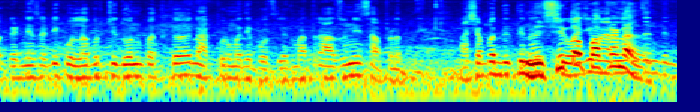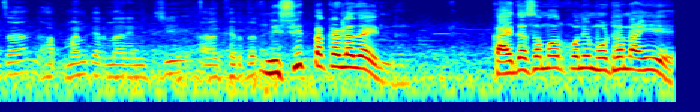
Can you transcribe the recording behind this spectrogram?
पकडण्यासाठी कोल्हापूरची दोन पथकं नागपूरमध्ये पोहोचलेत मात्र अजूनही सापडत नाही. अशा पद्धतीने निश्चित शिवाजी पकडला. महाराजांचा त्यांचा अपमान करणाऱ्यांची खरं तर निश्चित पकडला जाईल. कायद्यासमोर कोणी मोठं नाही आहे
